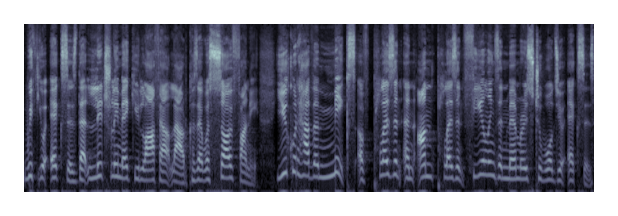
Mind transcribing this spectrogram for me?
with your exes that literally make you laugh out loud because they were so funny. You could have a mix of pleasant and unpleasant feelings and memories towards your exes,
